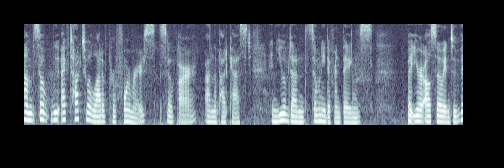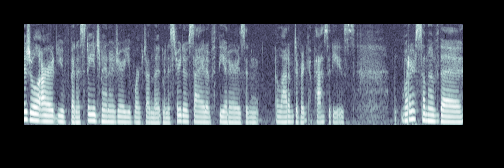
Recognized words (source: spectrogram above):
Um, so we, I've talked to a lot of performers so far on the podcast, and you have done so many different things. But you're also into visual art. You've been a stage manager. You've worked on the administrative side of theaters in a lot of different capacities. What are some of the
